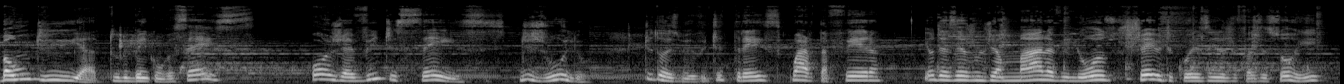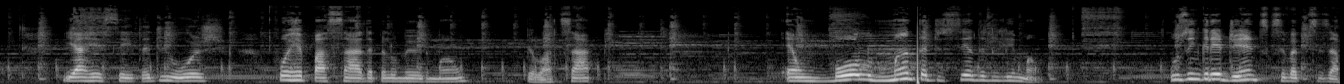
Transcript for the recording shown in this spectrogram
Bom dia, tudo bem com vocês? Hoje é 26 de julho de 2023, quarta-feira. Eu desejo um dia maravilhoso, cheio de coisinhas de fazer sorrir. E a receita de hoje foi repassada pelo meu irmão pelo WhatsApp. É um bolo manta de seda de limão. Os ingredientes que você vai precisar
